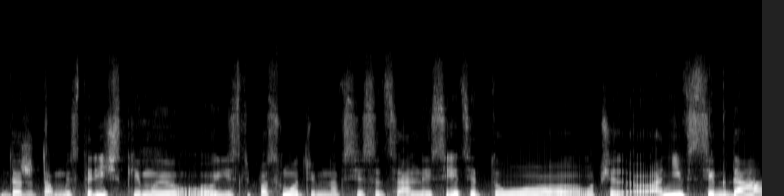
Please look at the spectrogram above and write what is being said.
даже там исторически мы, если посмотрим на все социальные сети, то вообще они всегда,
